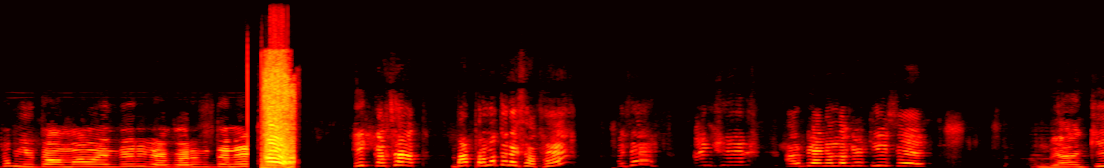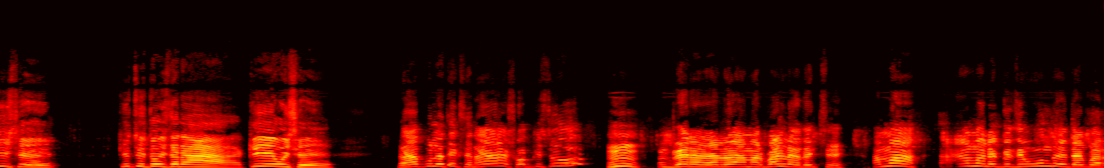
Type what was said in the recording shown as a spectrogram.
আমিও তো ঘরে ভিতরে ঠিক কালসাত হ্যাঁ আর বিয়ানের লগে কি হইছে? বেআইন কি হইছে? কিছুই তো হইছে না কি হইছে? রাব বলে দেখছে না সব কিছু হুম। বেড়ার আমার বাল্লা দেখছে। আম্মা আমার কিছু উন্দে দেখবার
